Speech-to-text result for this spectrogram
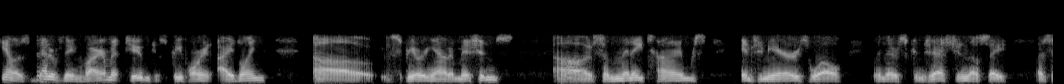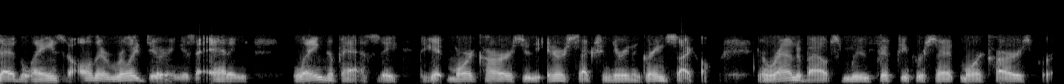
you know, it's better for the environment too because people aren't idling, uh, spewing out emissions. Uh, so many times, engineers will, when there's congestion, they'll say, "Let's add lanes." And all they're really doing is adding lane capacity to get more cars through the intersection during the green cycle. The roundabouts move 50% more cars per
